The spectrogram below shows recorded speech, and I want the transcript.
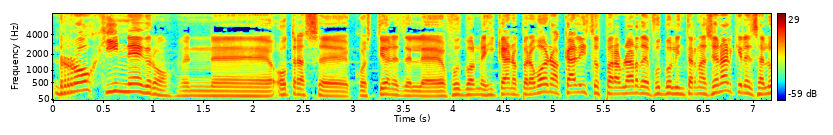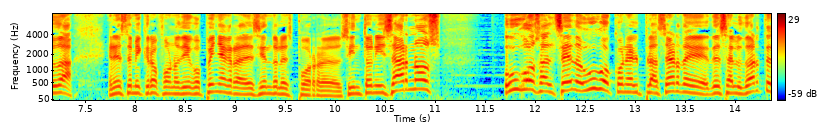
rojinegro en eh, otras eh, cuestiones del eh, fútbol mexicano. Pero bueno, acá listos para hablar de fútbol internacional, que les saluda en este micrófono Diego Peña, agradeciéndoles por eh, sintonizarnos. Hugo Salcedo, Hugo, con el placer de, saludarte.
